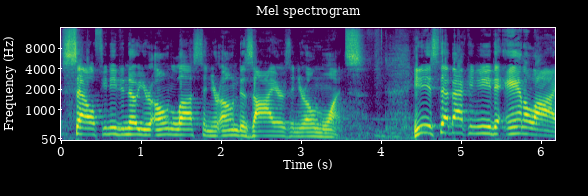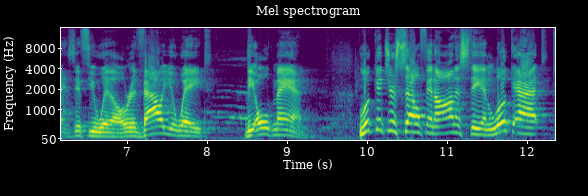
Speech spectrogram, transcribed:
self. You need to know your own lusts and your own desires and your own wants. You need to step back and you need to analyze, if you will, or evaluate the old man. Look at yourself in honesty and look at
